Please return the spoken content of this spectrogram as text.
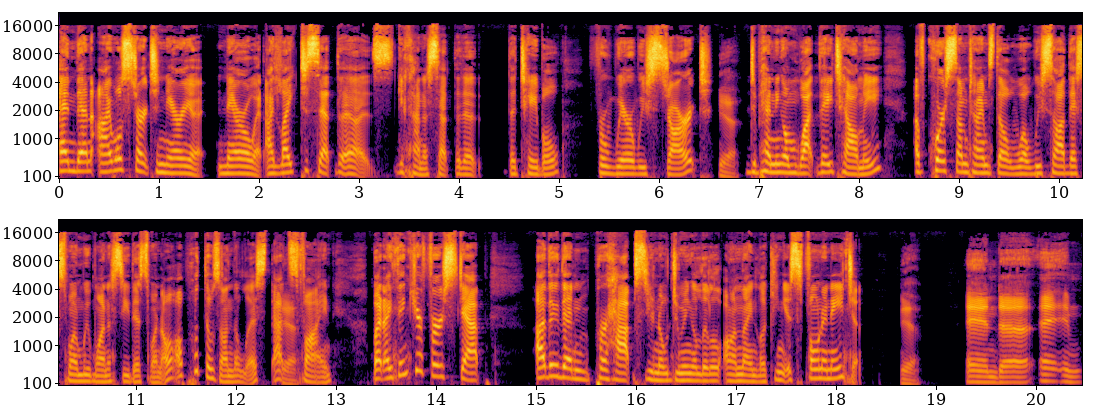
And then I will start to narrow it. Narrow it. I like to set the you kind of set the the table for where we start Yeah. depending on what they tell me. Of course, sometimes they'll, well, we saw this one, we want to see this one. I'll, I'll put those on the list. That's Yeah. fine. But I think your first step, other than perhaps, you know, doing a little online looking, is phone an agent. Yeah, and uh, and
